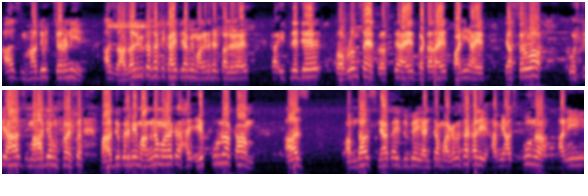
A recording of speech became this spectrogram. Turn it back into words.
आज महादेव चरणी आज राजाल विकासासाठी काहीतरी आम्ही मागण्यासाठी चाललेले आहेत. का इथले जे प्रॉब्लेम्स आहेत रस्ते आहेत गटार आहेत पाणी आहेत या सर्व गोष्टी आज महादेव महादेवकडे मी मागणं म्हणा हे पूर्ण काम आज आमदार स्नेहाताई दुबे यांच्या मार्गदर्शनाखाली आम्ही आज पूर्ण आणि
